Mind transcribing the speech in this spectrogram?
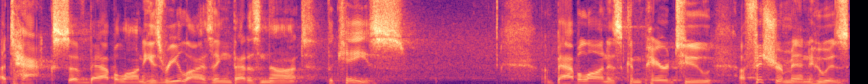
attacks of Babylon, he's realizing that is not the case. Babylon is compared to a fisherman who is,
